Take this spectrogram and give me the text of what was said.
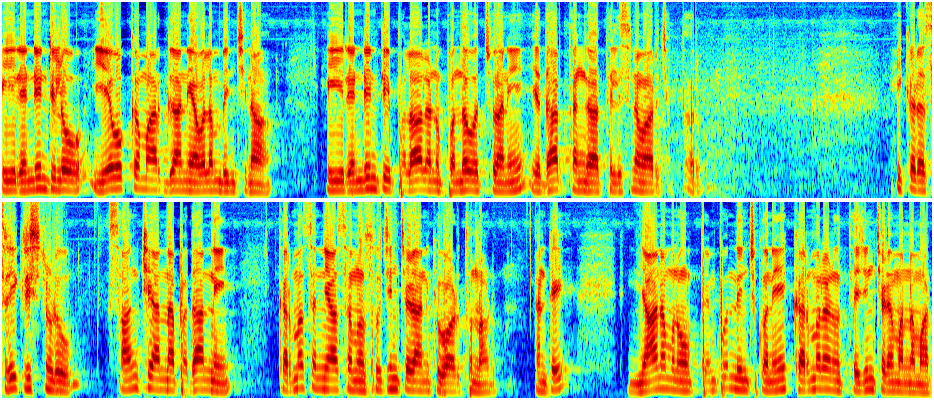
ఈ రెండింటిలో ఏ ఒక్క మార్గాన్ని అవలంబించినా ఈ రెండింటి ఫలాలను పొందవచ్చు అని యథార్థంగా తెలిసిన వారు చెప్తారు. ఇక్కడ శ్రీకృష్ణుడు సాంఖ్య అన్న పదాన్ని కర్మ సన్యాసమును సూచించడానికి వాడుతున్నాడు. అంటే జ్ఞానమును పెంపొందించుకొని కర్మలను త్యజించడం అన్నమాట.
